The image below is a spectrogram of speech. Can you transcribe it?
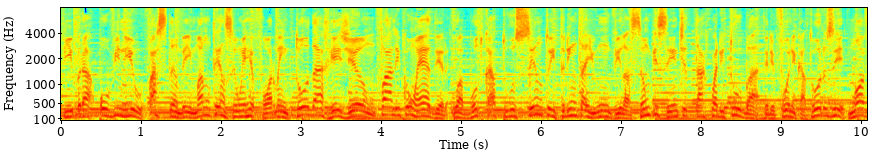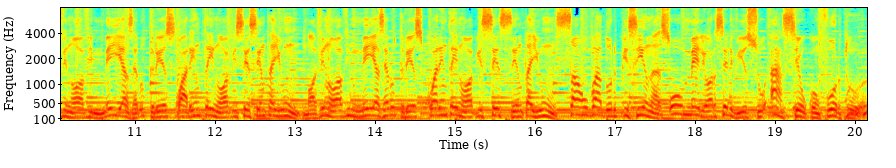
fibra ou vinil. Faz também manutenção e reforma em toda a região. Fale com Éder, o Abotucatu 131, Vila São Vicente, Taquarituba. Telefone 14 99603 4961 99603 4961. Salvador Piscinas, o melhor serviço a seu conforto.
